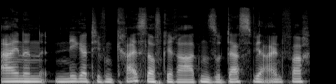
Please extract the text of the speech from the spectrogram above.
einen negativen Kreislauf geraten, sodass wir einfach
